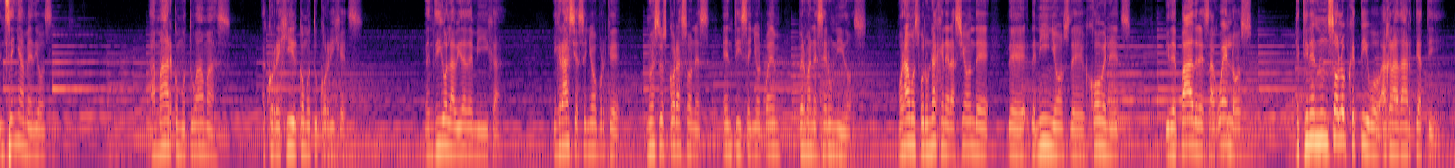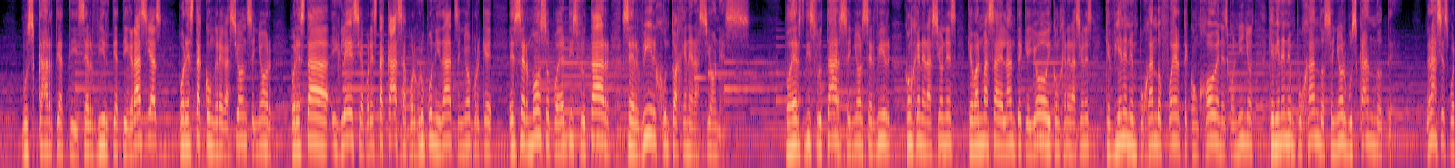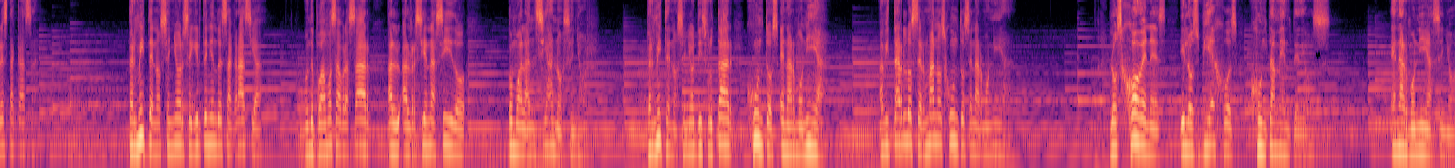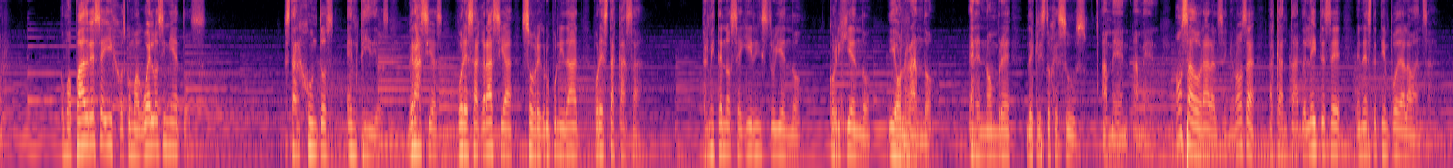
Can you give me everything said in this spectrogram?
Enséñame, Dios, a amar como tú amas, a corregir como tú corriges. Bendigo la vida de mi hija. Y gracias, Señor, porque nuestros corazones en ti, Señor, pueden permanecer unidos. Oramos por una generación de, niños, de jóvenes, y de padres, abuelos, que tienen un solo objetivo, agradarte a ti, buscarte a ti, servirte a ti. Gracias por esta congregación, Señor, por esta iglesia, por esta casa, por Grupo Unidad, Señor, porque es hermoso poder disfrutar, servir junto a generaciones. Poder disfrutar, Señor, servir con generaciones que van más adelante que yo y con generaciones que vienen empujando fuerte, con jóvenes, con niños, que vienen empujando, Señor, buscándote. Gracias por esta casa. Permítenos, Señor, seguir teniendo esa gracia donde podamos abrazar al, al recién nacido como al anciano, Señor. Permítenos, Señor, disfrutar juntos en armonía. Habitar los hermanos juntos en armonía. Los jóvenes y los viejos juntamente, Dios. En armonía, Señor. Como padres e hijos, como abuelos y nietos. Estar juntos en ti, Dios. Gracias por esa gracia sobre Grupo Unidad, por esta casa Permítenos seguir instruyendo, corrigiendo y honrando. En el nombre de Cristo Jesús. Amén, amén. Vamos a adorar al Señor, vamos a, a cantar. Deleítese en este tiempo de alabanza.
